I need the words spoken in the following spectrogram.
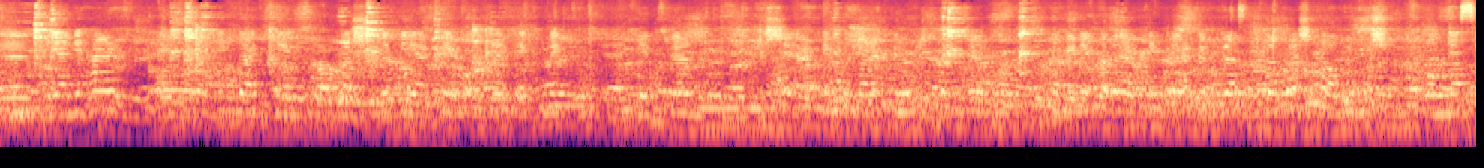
E, Yani her evde illaki başında bir erkek olacak ekmek e, getiren kişi erkek olarak görülür. Bence bugüne kadar erkekler de biraz da baş kaldırmış olması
